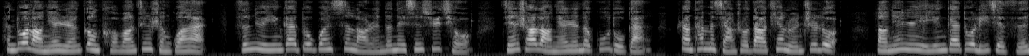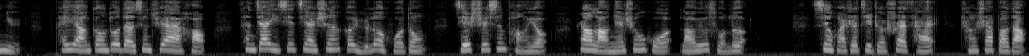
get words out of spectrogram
很多老年人更渴望精神关爱。子女应该多关心老人的内心需求，减少老年人的孤独感，让他们享受到天伦之乐。老年人也应该多理解子女，培养更多的兴趣爱好，参加一些健身和娱乐活动，结识新朋友，让老年生活老有所乐。新华社记者帅才长沙报道。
